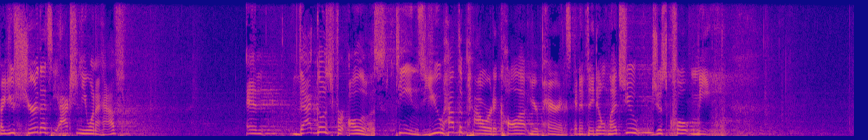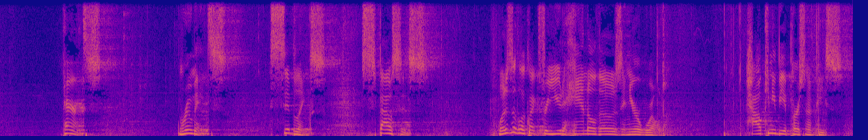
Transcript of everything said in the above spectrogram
Are you sure that's the action you want to have? And that goes for all of us. Teens, you have the power to call out your parents, and if they don't let you, just quote me. Parents, roommates, siblings, spouses. What does it look like for you to handle those in your world? How can you be a person of peace?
